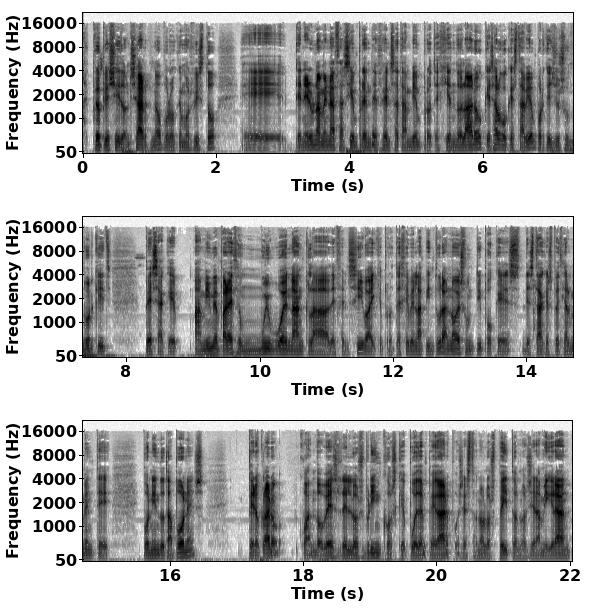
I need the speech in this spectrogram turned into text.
el propio Shadon Sharp, ¿no? Por lo que hemos visto, eh, tener una amenaza siempre en defensa también protegiendo el aro, que es algo que está bien porque Yusuf Nurkic pese a que a mí me parece un muy buen ancla defensiva y que protege bien la pintura, no es un tipo que destaque especialmente poniendo tapones, pero claro, cuando ves los brincos que pueden pegar, pues esto, ¿no? Los Peyton, los Jeremy Grant,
